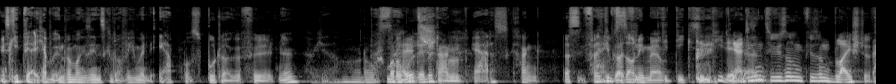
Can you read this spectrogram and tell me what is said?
Es gibt ja, ich habe irgendwann mal gesehen, es gibt auch welche mit Erdnussbutter gefüllt, ne? Hab ich das haben wir doch schon mal drüber geredet? Ja, das ist krank. Das, vielleicht Mein gibt es das auch nicht mehr. Wie dick sind die denn? ja, die sind wie so ein, wie so ein Bleistift,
